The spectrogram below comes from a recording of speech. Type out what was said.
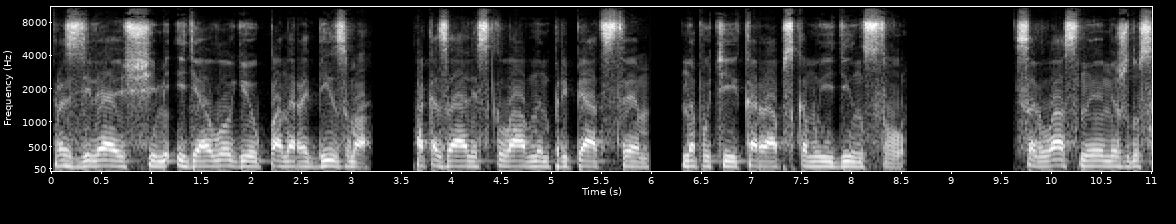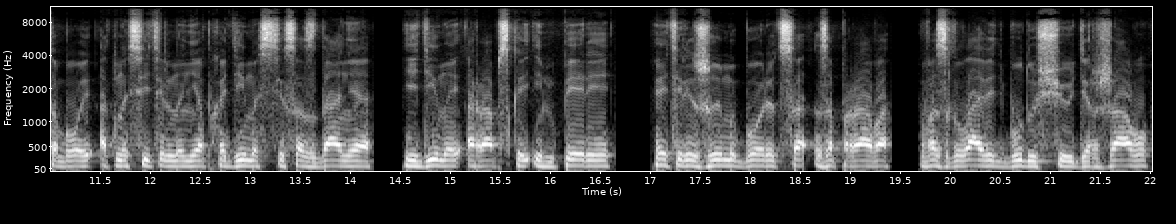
разделяющими идеологию панарабизма, оказались главным препятствием на пути к арабскому единству. Согласные между собой относительно необходимости создания единой арабской империи, эти режимы борются за право возглавить будущую державу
